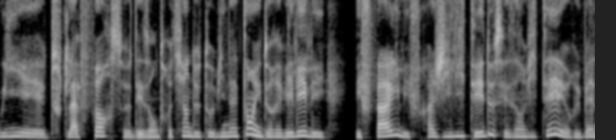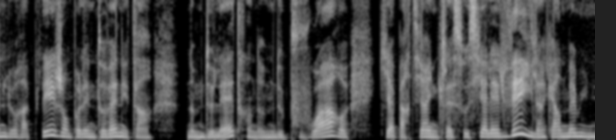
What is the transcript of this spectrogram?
Oui, et toute la force des entretiens de Tobinatan est de révéler les, les failles, les fragilités de ses invités. Et Ruben le rappelait, Jean-Paul Enthoven est un, homme de lettres, un homme de pouvoir euh, qui appartient à une classe sociale élevée. Il incarne même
